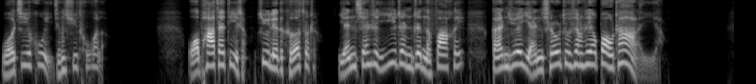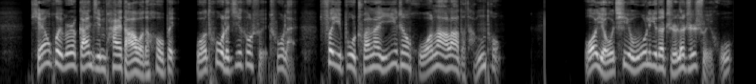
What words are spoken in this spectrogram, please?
我几乎已经虚脱了。我趴在地上，剧烈的咳嗽着，眼前是一阵阵的发黑，感觉眼球就像是要爆炸了一样。田慧文赶紧拍打我的后背。我吐了几口水出来，肺部传来一阵火辣辣的疼痛。我有气无力的指了指水壶，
